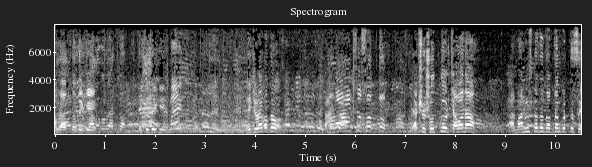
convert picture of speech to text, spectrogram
আমরা আপনাদেরকে একটু দেখি। এই জোড়া কত? একশো সত্তর চাওয়া দাম। আর মানুষ কত দরদাম করতেছে?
